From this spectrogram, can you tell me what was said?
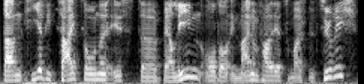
Dann hier die Zeitzone ist äh, Berlin oder in meinem Fall jetzt zum Beispiel Zürich.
